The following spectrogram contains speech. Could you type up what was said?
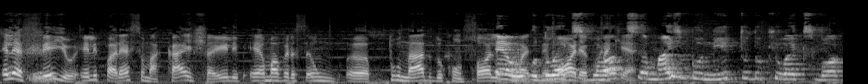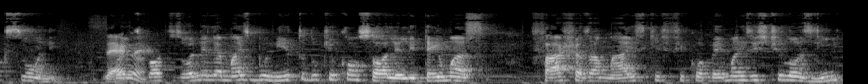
Ele é feio, ele parece uma caixa, ele é uma versão uh, tunada do console é, com mais o memória, do Xbox é, é? é mais bonito do que o Xbox One. Sério? O Xbox One ele é mais bonito do que o console, ele tem umas faixas a mais que ficou bem mais estilosinho.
